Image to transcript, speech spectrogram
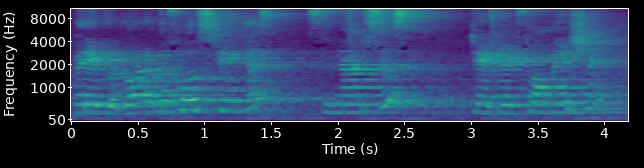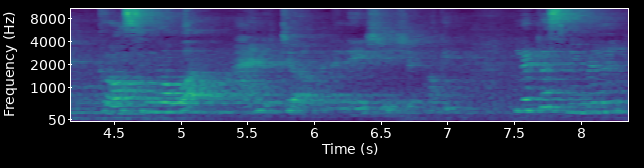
Very good. What are the four stages? Synapses, tetrad formation, crossing over and terminalization. Okay. Let us we will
